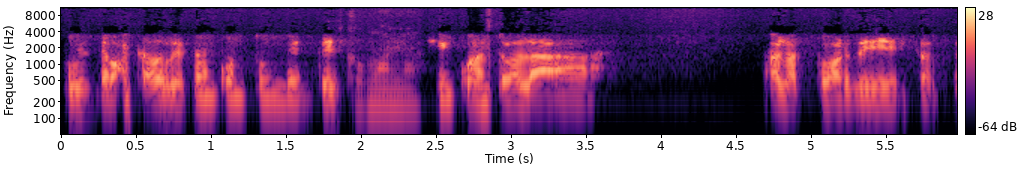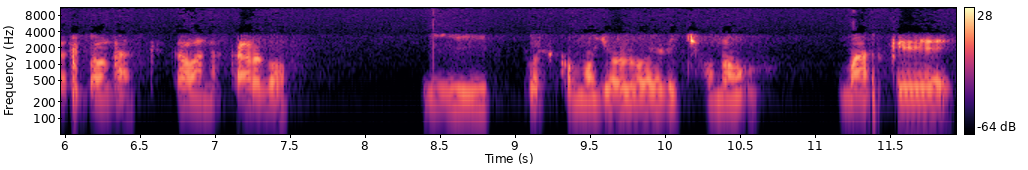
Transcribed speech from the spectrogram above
pues devastadores, son contundentes en cuanto a la al actuar de estas personas que estaban a cargo y pues como yo lo he dicho, ¿no? Más que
